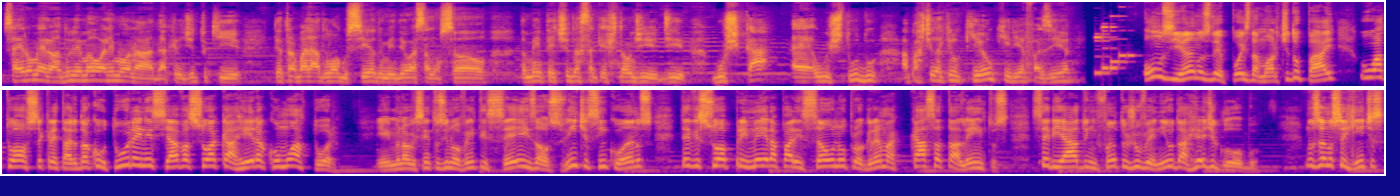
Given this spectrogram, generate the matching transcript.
saíram melhor. Do limão à limonada. Acredito que ter trabalhado logo cedo me deu essa noção. Também ter tido essa questão de, de buscar é, o estudo a partir daquilo que eu queria fazer. 11 anos depois da morte do pai, o atual secretário da Cultura iniciava sua carreira como ator. Em 1996, aos 25 anos, teve sua primeira aparição no programa Caça Talentos, seriado infanto-juvenil da Rede Globo. Nos anos seguintes,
